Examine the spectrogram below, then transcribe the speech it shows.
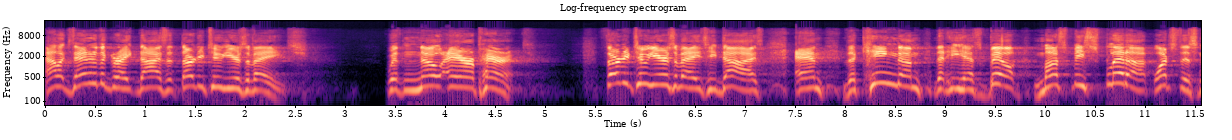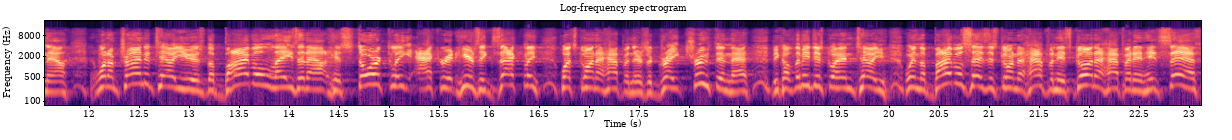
Alexander the Great dies at 32 years of age with no heir apparent. 32 years of age, he dies, and the kingdom that he has built must be split up. Watch this now. What I'm trying to tell you is the Bible lays it out historically accurate. Here's exactly what's going to happen. There's a great truth in that because let me just go ahead and tell you when the Bible says it's going to happen, it's going to happen, and it says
